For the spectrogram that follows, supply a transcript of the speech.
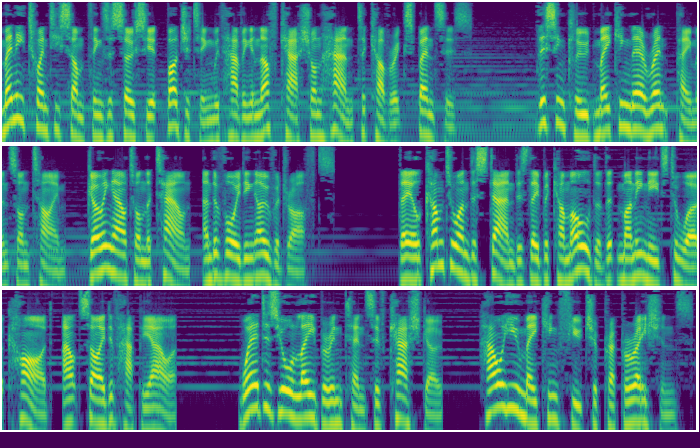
Many 20-somethings associate budgeting with having enough cash on hand to cover expenses. This include making their rent payments on time, going out on the town, and avoiding overdrafts. They'll come to understand as they become older that money needs to work hard, outside of happy hour. Where does your labor-intensive cash go? How are you making future preparations?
